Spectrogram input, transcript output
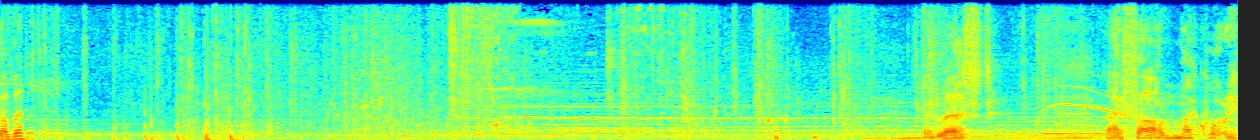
Something? At last, I found my quarry.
